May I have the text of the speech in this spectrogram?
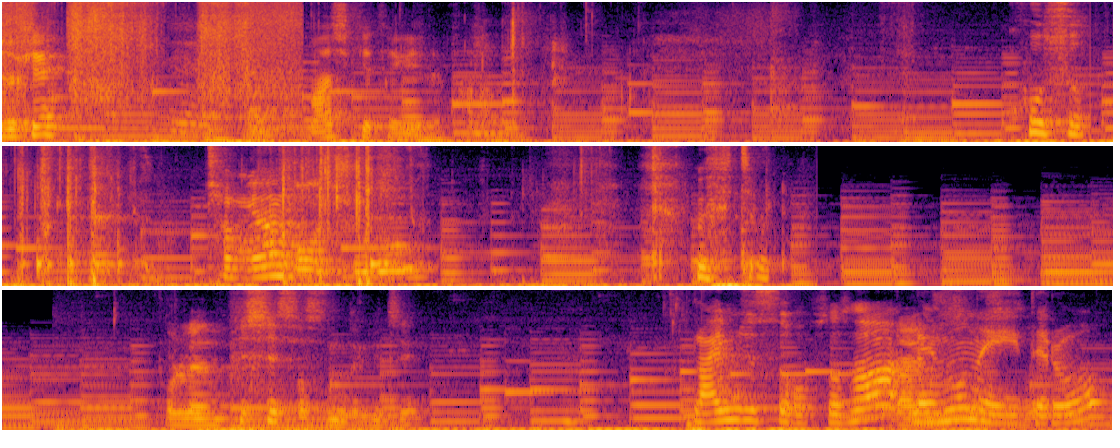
이렇게? 맛있게 되기를 바랍니다. 고수 청양고추. 왜 저래 원래는 피쉬 소스인데, 그지? 라임 주스가 없어서 라임 주스 레모네이드로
